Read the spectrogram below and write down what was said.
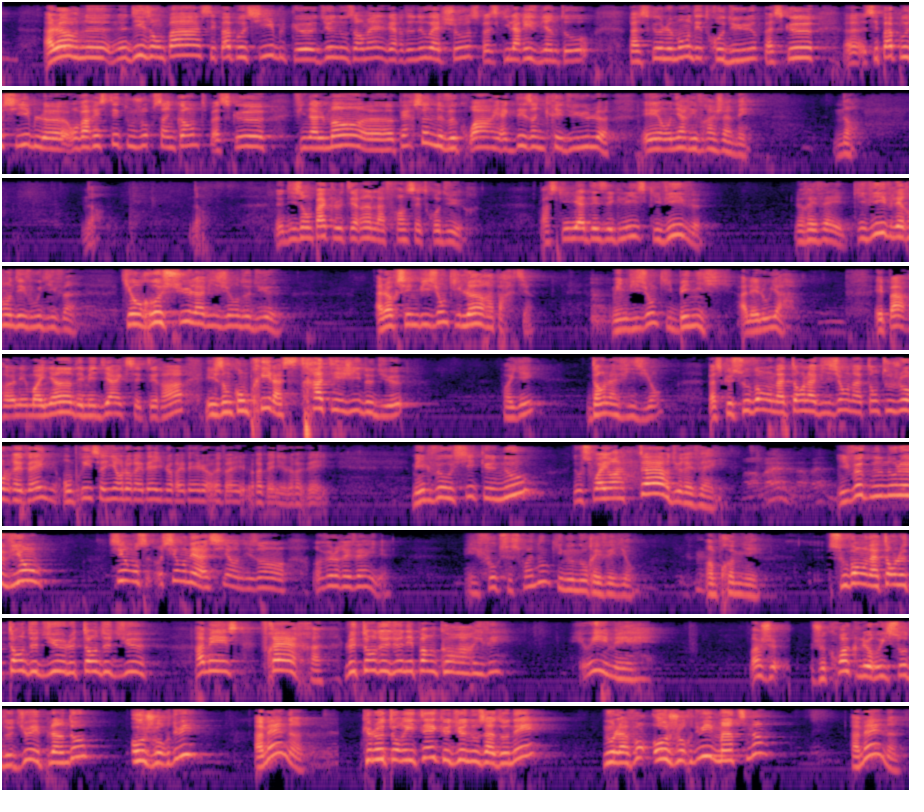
Alors ne, disons pas, c'est pas possible que Dieu nous emmène vers de nouvelles choses parce qu'il arrive bientôt, parce que le monde est trop dur, parce que euh, c'est pas possible, on va rester toujours 50 parce que finalement euh, personne ne veut croire, il n'y a que des incrédules et on n'y arrivera jamais. Non. Non. Ne disons pas que le terrain de la France est trop dur. Parce qu'il y a des églises qui vivent le réveil, qui vivent les rendez-vous divins, qui ont reçu la vision de Dieu. Alors c'est une vision qui leur appartient, mais une vision qui bénit. Alléluia. Et par euh, les moyens des médias, etc., ils ont compris la stratégie de Dieu, voyez, dans la vision. Parce que souvent on attend la vision, on attend toujours le réveil, on prie Seigneur le réveil, le réveil, le réveil, le réveil, le réveil. Mais il veut aussi que nous, nous soyons acteurs du réveil. Il veut que nous nous levions. Si on, est assis en disant on veut le réveil, il faut que ce soit nous qui nous nous réveillons en premier. Souvent on attend le temps de Dieu, le temps de Dieu. Ah mais frère, le temps de Dieu n'est pas encore arrivé. Et oui, mais moi je, je crois que le ruisseau de Dieu est plein d'eau aujourd'hui. Amen. Que l'autorité que Dieu nous a donnée, nous l'avons aujourd'hui, maintenant. Amen.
